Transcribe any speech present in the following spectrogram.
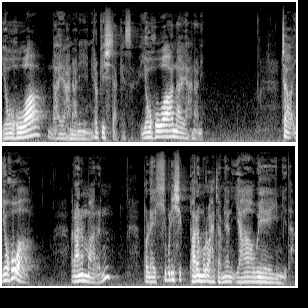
여호와 나의 하나님 이렇게 시작했어요. 여호와 나의 하나님. 자, 여호와라는 말은 본래 히브리식 발음으로 하자면 야외입니다.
